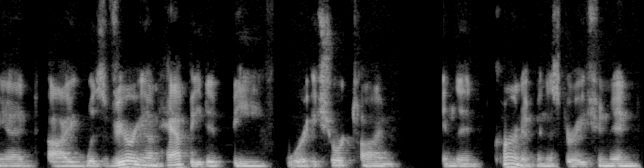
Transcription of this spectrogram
And I was very unhappy to be for a short time in the current administration. And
